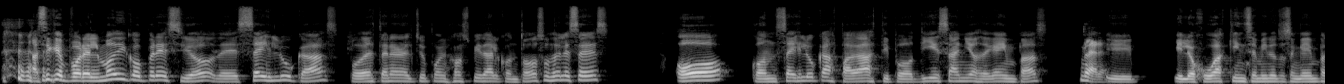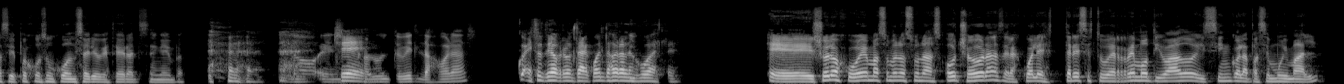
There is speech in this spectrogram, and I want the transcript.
Así que por el módico precio de 6 lucas, podés tener el Two Point Hospital con todos sus DLCs o con 6 lucas pagás tipo 10 años de Game Pass Claro. y, y lo jugás 15 minutos en Game Pass y después jugás un juego en serio que esté gratis en Game Pass. No, en Che. Call of Duty las horas. Esto te iba a preguntar, ¿cuántas horas lo jugaste? Eh, yo lo jugué más o menos unas 8 horas, de las cuales 3 estuve remotivado y 5 la pasé muy mal.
